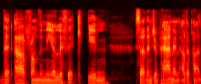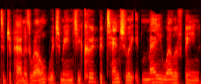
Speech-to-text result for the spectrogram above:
that are from the Neolithic in southern Japan and other parts of Japan as well, which means you could potentially, it may well have been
